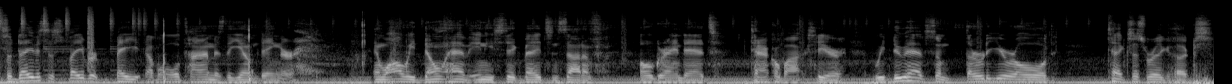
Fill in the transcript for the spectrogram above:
So Davis's favorite bait of all time is the Yum Dinger. And while we don't have any stick baits inside of old granddad's tackle box here, we do have some 30 year old Texas rig hooks.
